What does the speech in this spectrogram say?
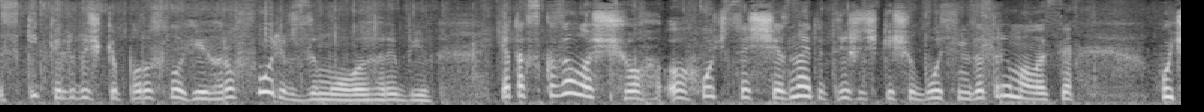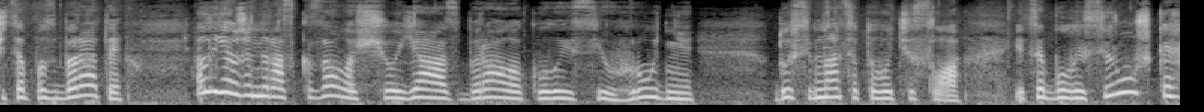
Скільки людочки поросло гігрофорів зимових грибів. Я так сказала, що е, хочеться ще, знаєте, трішечки, щоб осінь затрималася, хочеться позбирати. Але я вже не раз казала, що я збирала колись і в грудні до 17 числа. І це були сірушки,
